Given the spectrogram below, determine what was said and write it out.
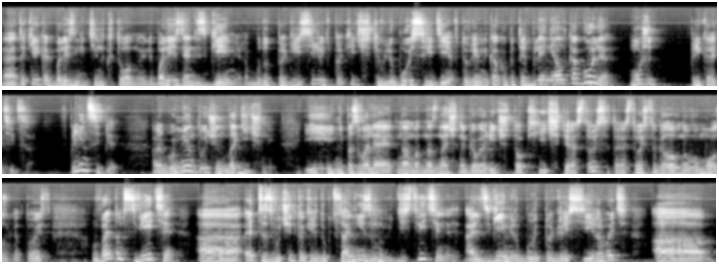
э, такие как болезнь Геттингтона или болезнь Альцгеймера, будут прогрессировать практически в любой среде, в то время как употребление алкоголя может прекратиться. В принципе, аргумент очень логичный и не позволяет нам однозначно говорить, что психические расстройства – это расстройство головного мозга. То есть в этом свете а, это звучит как редукционизм. Действительно, Альцгеймер будет прогрессировать, а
